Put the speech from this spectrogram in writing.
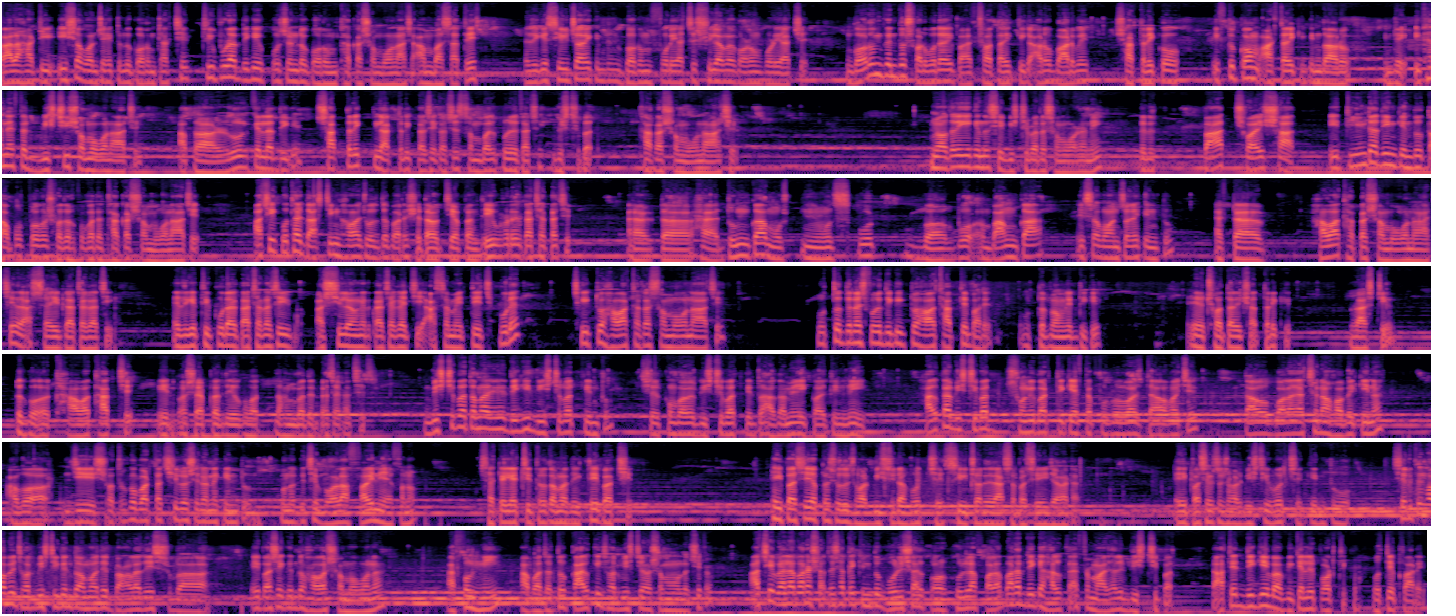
কালাহাটি এইসব অঞ্চলে কিন্তু গরম থাকছে। ত্রিপুরার দিকে প্রচণ্ড গরম থাকার সম্ভাবনা আছে আমবাসাতে এদিকে শিলচরে কিন্তু গরম পড়ে যাচ্ছে, শিলংয়ে গরম পড়ে যাচ্ছে। গরম কিন্তু সর্বদাই ছ তারিখ থেকে আরও বাড়বে, সাত তারিখও একটু কম, আট তারিখে কিন্তু আরও এখানে একটা বৃষ্টির সম্ভাবনা আছে। আপনার রুলকেল্লার দিকে সাত তারিখ থেকে আট তারিখ কাছে কাছে সম্বলপুরের কাছে বৃষ্টিপাত থাকার সম্ভাবনা আছে। ন তারিখে কিন্তু সেই বৃষ্টিপাতের সম্ভাবনা নেই। পাঁচ, ছয়, সাত এই তিনটা দিন কিন্তু তাপপ্রবাহ সতর্কবার্তা থাকার সম্ভাবনা আছে। আজকে কোথায় ডাস্টিং হাওয়া চলতে পারে সেটা হচ্ছে আপনার দেওঘরের কাছাকাছি। একটা হ্যাঁ দুমকা, মুস- মুসপুর বাংকা এসব অঞ্চলে কিন্তু একটা হাওয়া থাকার সম্ভাবনা আছে রাজশাহীর কাছাকাছি। এদিকে ত্রিপুরার কাছাকাছি, আর শিলংয়ের কাছাকাছি, আসামের তেজপুরে একটু হাওয়া থাকার সম্ভাবনা আছে। উত্তর দিনাজপুরের দিকে একটু হাওয়া থাকতে পারে, উত্তরবঙ্গের দিকে ছ তারিখ, সাত তারিখে, রাষ্ট্রীয়। গ- হাওয়া থাকছে। এর পাশে আপনার দেওঘর ধানবাদের কাছাকাছি। বৃষ্টিপাত আমরা যদি দেখি, বৃষ্টিপাত কিন্তু সেরকমভাবে বৃষ্টিপাত কিন্তু আগামী এই কয়েকদিন নেই। হালকা বৃষ্টিপাত শনিবার থেকে একটা পূর্বাভাস দেওয়া হয়েছে। তাও বলা যাচ্ছে না হবে কি না আবহাওয়া যে সতর্কবার্তা ছিল সেখানে কিন্তু কোনো কিছু বলা হয়নি এখনও স্যাটেলাইট চিত্র তো আমরা দেখতেই পাচ্ছি। এই পাশেই আপনার শুধু ঝড় বৃষ্টিটা হচ্ছে, শিলচরের আশেপাশে এই জায়গাটা। এই পাশে একটু ঝড় বৃষ্টি হচ্ছে, কিন্তু সেরকমভাবে ঝড় বৃষ্টি কিন্তু আমাদের বাংলাদেশ বা এই পাশে কিন্তু হওয়ার সম্ভাবনা এখন নেই আপাতত। কালকে ঝড় বৃষ্টি হওয়ার সম্ভাবনা ছিল। আজকে বেলা বাড়ার সাথে সাথে কিন্তু বরিশাল, খুলনা, কলাপাড়ার দিকে হালকা একটা মাঝারি বৃষ্টিপাত। রাতের দিকে বা বিকেলের পর থেকে হতে পারে।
